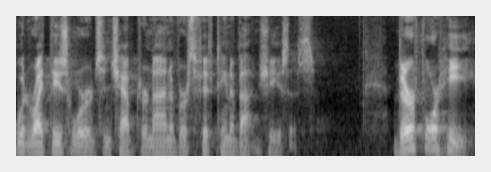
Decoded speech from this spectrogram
would write these words in chapter 9 and verse 15 about Jesus. Therefore, he,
